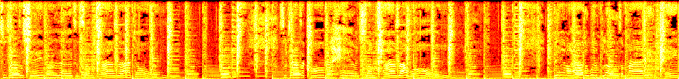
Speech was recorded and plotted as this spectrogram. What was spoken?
Sometimes I shave my legs and sometimes I don't. Sometimes I comb my hair and sometimes I won't. Depending on how the wind blows, I might even paint.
